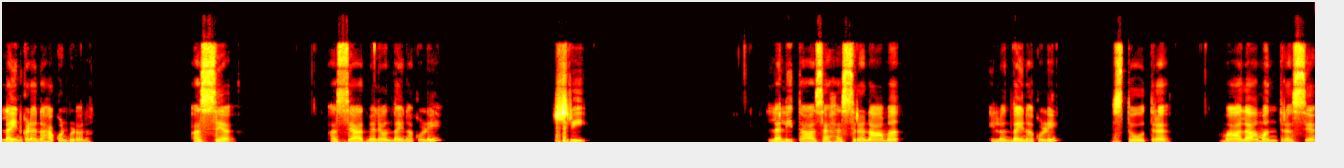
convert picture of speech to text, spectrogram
ಲೈನ್ಗಳನ್ನು ಹಾಕೊಂಡು ಬಿಡೋಣ. ಅಸ್ಯ. ಅಸ್ಯ ಆದಮೇಲೆ ಒಂದು ಲೈನ್ ಹಾಕೊಳ್ಳಿ. ಶ್ರೀ. ಲಲಿತಾ ಸಹಸ್ರನಾಮ. ಇಲ್ಲೊಂದು ಲೈನ್ ಹಾಕೊಳ್ಳಿ. ಸ್ತೋತ್ರ. ಮಾಲಾ ಮಂತ್ರಸ್ಯ.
